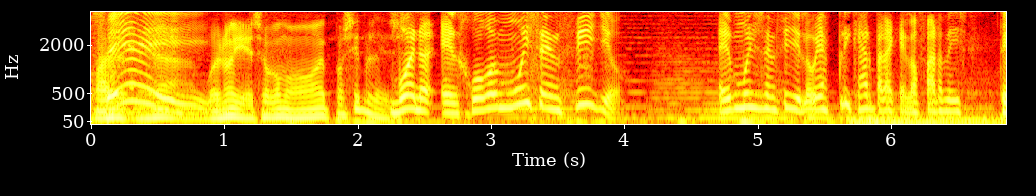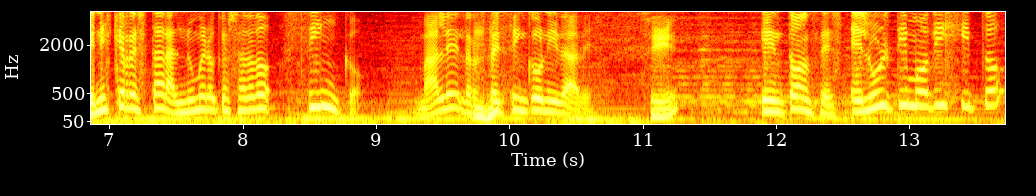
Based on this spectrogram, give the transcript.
Sí. Bueno, ¿y eso cómo es posible? Bueno, el juego es muy sencillo. Es muy sencillo, lo voy a explicar para que lo fardéis. Tenéis que restar al número que os ha dado 5, ¿vale? Le restáis 5 unidades. Sí. Entonces, el último dígito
